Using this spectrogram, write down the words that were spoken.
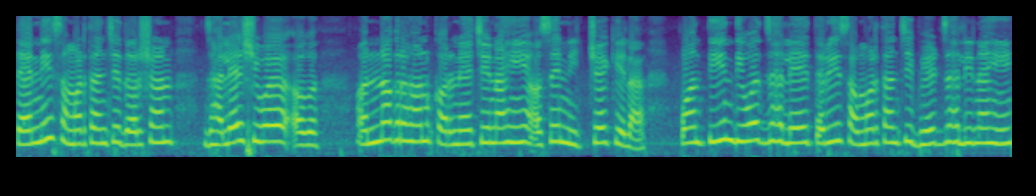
त्यांनी समर्थांचे दर्शन झाल्याशिवाय अ अन्नग्रहण करण्याचे नाही असे निश्चय केला. पण तीन दिवस झाले तरी समर्थांची भेट झाली नाही.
